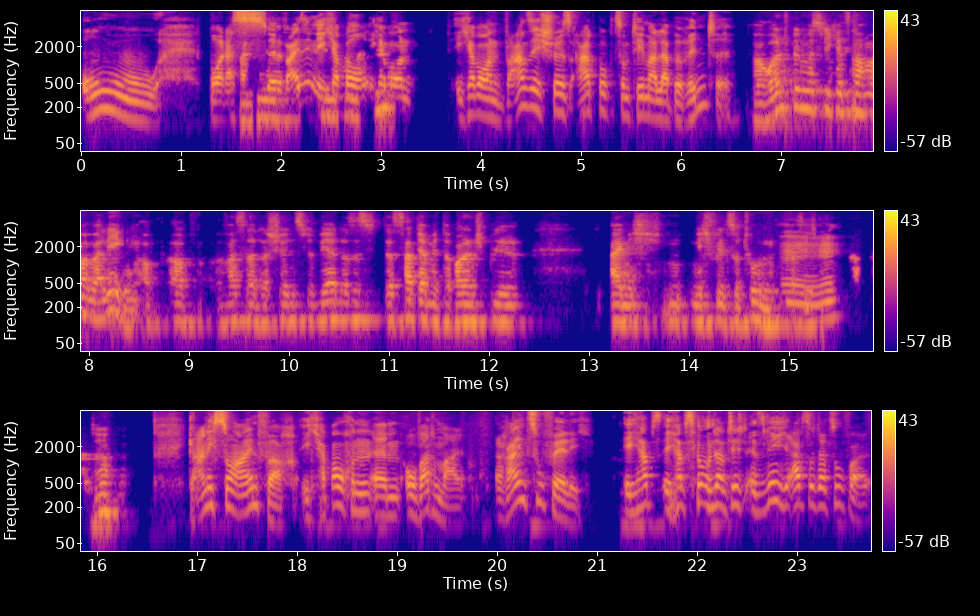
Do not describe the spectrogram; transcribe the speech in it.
Oh, boah, das äh, weiß ich nicht. Ich habe auch, ich habe auch ein ich habe auch ein wahnsinnig schönes Artbook zum Thema Labyrinthe. Bei Rollenspiel müsste ich jetzt nochmal überlegen, ob, ob was da das Schönste wäre. Das ist, das hat ja mit Rollenspiel eigentlich nicht viel zu tun. Mhm. Gar nicht so einfach. Ich habe auch ein, ähm, oh, warte mal. Rein zufällig. Ich hab's, ich hab's hier unterm Tisch. Es ist wirklich absoluter Zufall.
